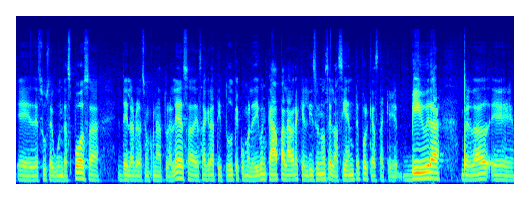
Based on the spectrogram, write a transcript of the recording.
de su segunda esposa, de la relación con la naturaleza, de esa gratitud que como le digo en cada palabra que él dice uno se la siente porque hasta que vibra, ¿verdad? Eh,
